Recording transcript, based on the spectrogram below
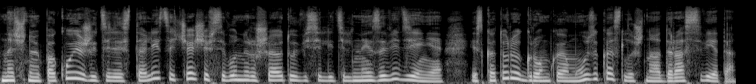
Ночной покой жители столицы чаще всего нарушают увеселительные заведения, из которых громкая музыка слышна до рассвета,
